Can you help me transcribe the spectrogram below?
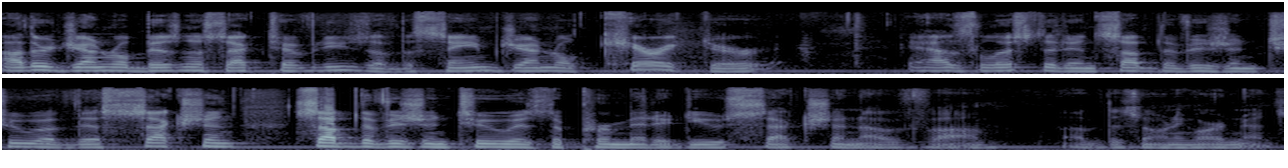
other general business activities of the same general character as listed in subdivision two of this section. Subdivision two is the permitted use section of, um, of the zoning ordinance.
